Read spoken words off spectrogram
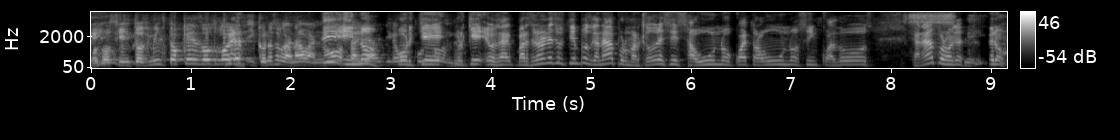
O 200 mil toques, dos goles y con eso ganaban. ¿no? Sí, O y sea, no, llegaba un porque, donde- porque, o sea, Barcelona en esos tiempos ganaba por marcadores 6 a 1, 4 a 1, 5 a 2, ganaban por marcadores, Sí. pero,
